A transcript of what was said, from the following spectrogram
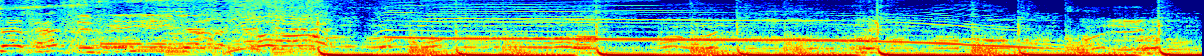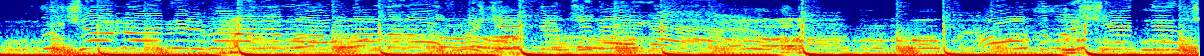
Sen hadi beni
